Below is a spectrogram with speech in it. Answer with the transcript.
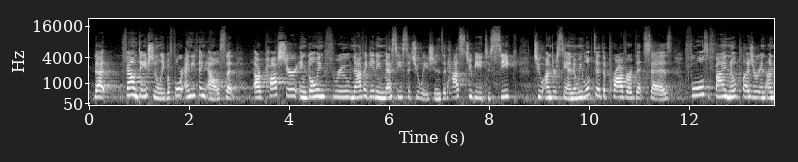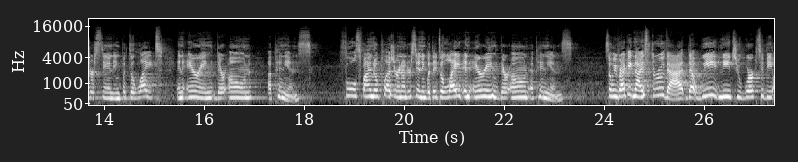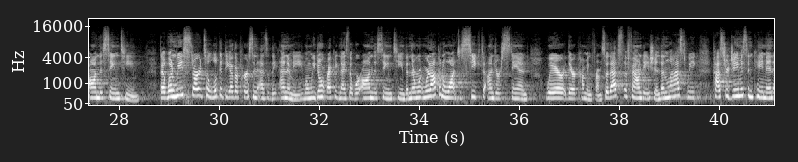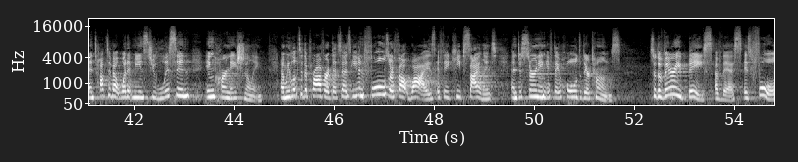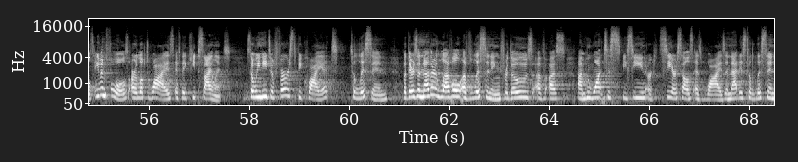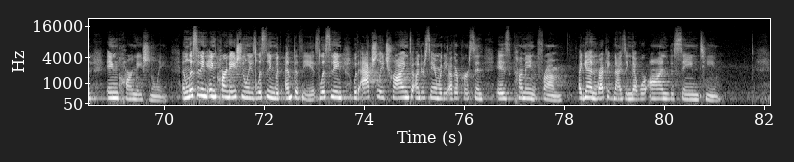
That foundationally, before anything else, that our posture in going through navigating messy situations, it has to be to seek to understand. And we looked at the proverb that says, Fools find no pleasure in understanding, but delight in airing their own opinions. Fools find no pleasure in understanding, but they delight in airing their own opinions. So we recognize through that that we need to work to be on the same team. That when we start to look at the other person as the enemy, when we don't recognize that we're on the same team, then we're not going to want to seek to understand where they're coming from. So that's the foundation. Then last week, Pastor Jameson came in and talked about what it means to listen incarnationally. And we looked at the proverb that says, even fools are thought wise if they keep silent, and discerning if they hold their tongues. So, the very base of this is fools, even fools, are looked wise if they keep silent. So we need to first be quiet to listen, but there's another level of listening for those of us um, who want to be seen or see ourselves as wise, and that is to listen incarnationally. And listening incarnationally is listening with empathy. It's listening with actually trying to understand where the other person is coming from. Again, recognizing that we're on the same team.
